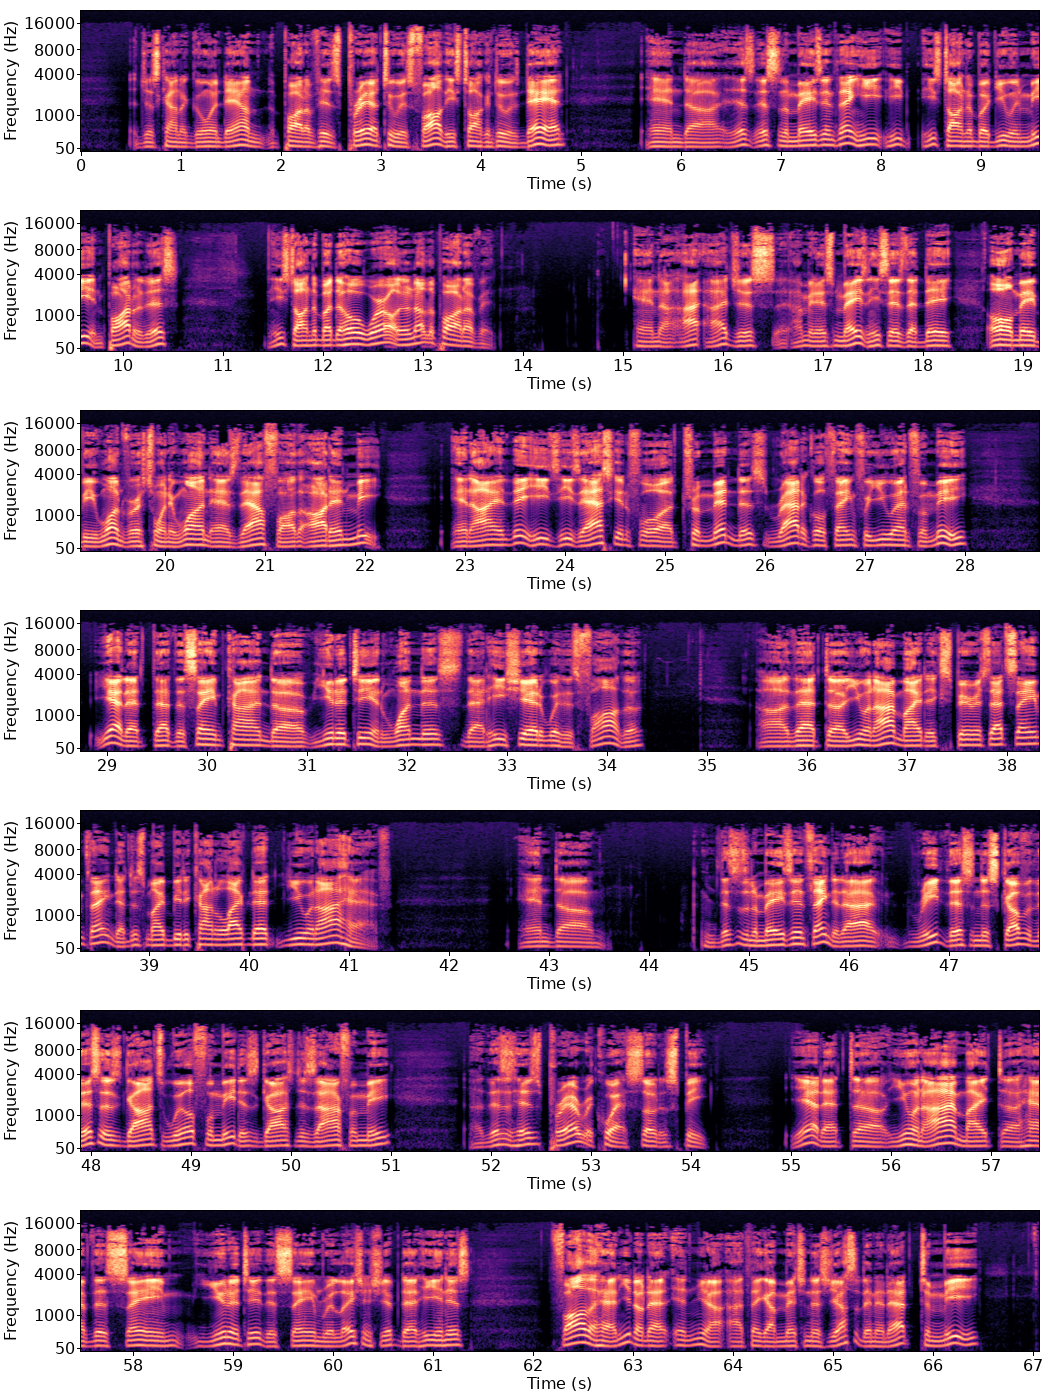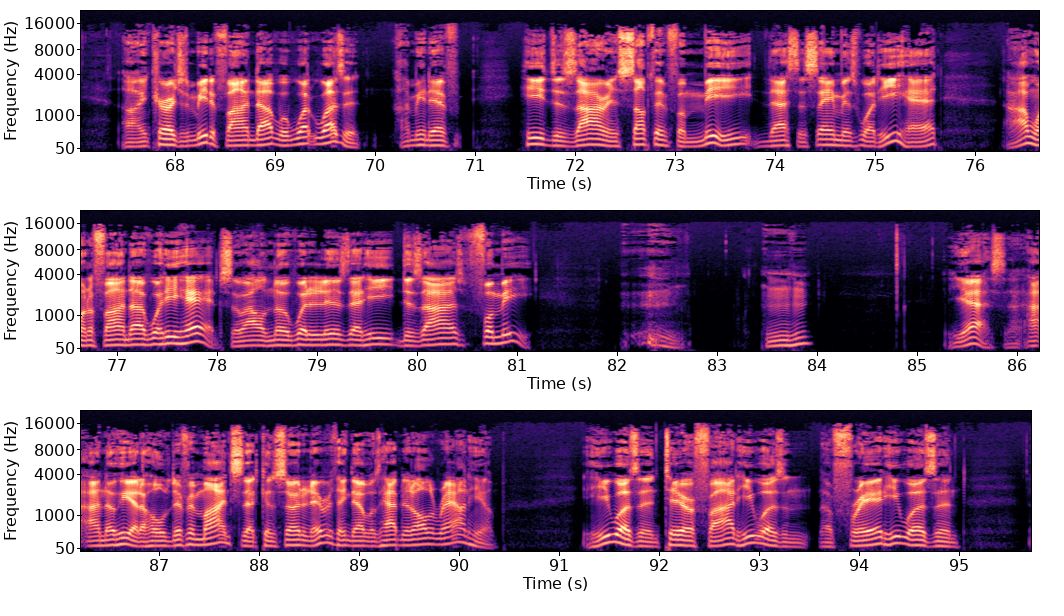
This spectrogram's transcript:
just kind of going down the part of his prayer to his father. He's talking to his dad, and uh, it's, it's an amazing thing. He he he's talking about you and me, and part of this, he's talking about the whole world, and another part of it. And uh, I I just I mean it's amazing. He says that they all may be one, verse twenty one, as thou Father art in me, and I in thee. He's he's asking for a tremendous radical thing for you and for me yeah, that, that the same kind of unity and oneness that he shared with his father, uh, that uh, you and I might experience that same thing, that this might be the kind of life that you and I have. And um, this is an amazing thing that I read this and discover this is God's will for me, this is God's desire for me. Uh, this is his prayer request, so to speak yeah, that uh, you and I might uh, have this same unity, this same relationship that he and his father had. You know that, and you know, I think I mentioned this yesterday, and that to me uh, encourages me to find out well, what was it? I mean, if he's desiring something for me that's the same as what he had, I want to find out what he had, so I'll know what it is that he desires for me. mm-hmm. Yes, I, I know he had a whole different mindset concerning everything that was happening all around him. He wasn't terrified. He wasn't afraid. He wasn't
